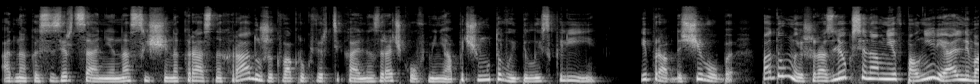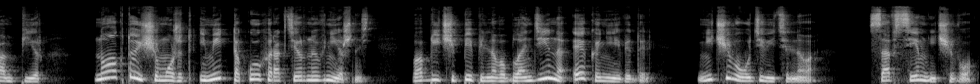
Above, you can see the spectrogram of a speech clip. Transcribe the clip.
Однако созерцание насыщенно красных радужек вокруг вертикальных зрачков меня почему-то выбило из колеи. И правда, с чего бы? Подумаешь, разлегся на мне вполне реальный вампир – ну а кто еще может иметь такую характерную внешность? В обличии пепельного блондина эко-невидаль. Ничего удивительного. Совсем ничего.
